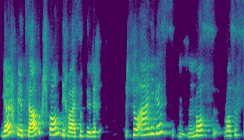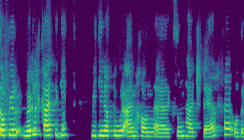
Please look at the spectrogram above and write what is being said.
ja, ich bin jetzt selber gespannt. Ich weiß natürlich schon einiges, mhm. was, was es so für Möglichkeiten gibt, wie die Natur einem kann äh, Gesundheit stärken oder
